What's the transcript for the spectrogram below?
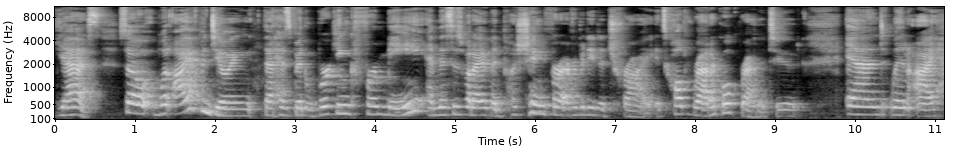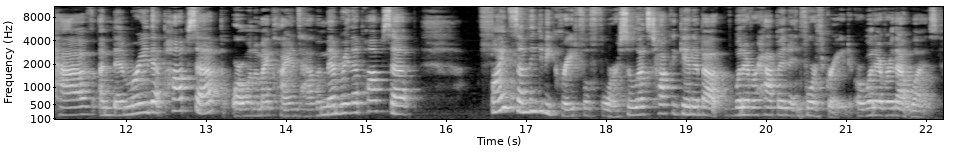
Yes. So what I've been doing that has been working for me, and this is what I've been pushing for everybody to try. It's called radical gratitude. And when I have a memory that pops up, or one of my clients have a memory that pops up, find something to be grateful for. So let's talk again about whatever happened in fourth grade or whatever that was.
